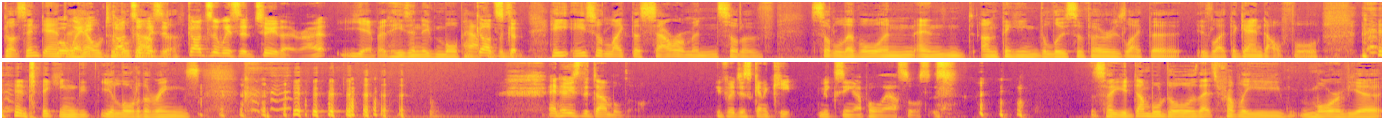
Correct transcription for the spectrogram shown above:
Got sent down Well, to wait, hell to God's look a after. wizard. God's a wizard too, though, right? Yeah, but he's an even more powerful God's wizard. good. He he's sort of like the Saruman sort of sort of level, and and I'm thinking the Lucifer is like the is like the Gandalf or taking the, your Lord of the Rings. And who's the Dumbledore? If we're just going to keep mixing up all our sources. So your Dumbledore, that's probably more of your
